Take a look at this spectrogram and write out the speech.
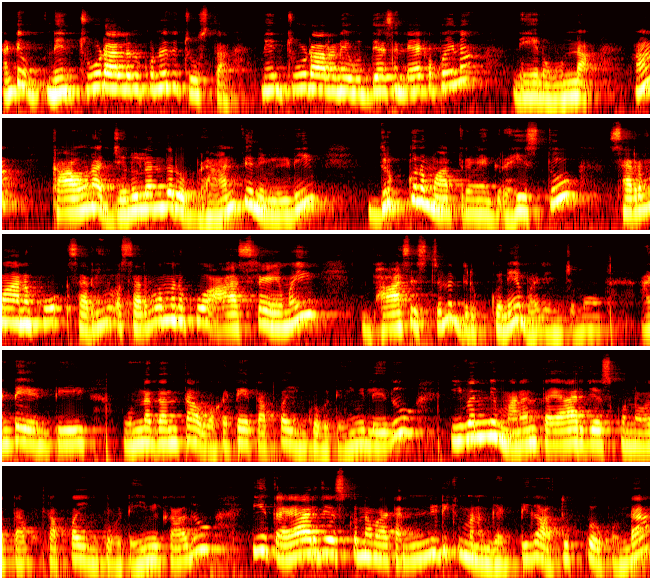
అంటే నేను చూడాలనుకున్నది చూస్తా. నేను చూడాలనే ఉద్దేశం లేకపోయినా నేను ఉన్నా. కావున జనులందరూ భ్రాంతిని వీడి దృక్కును మాత్రమే గ్రహిస్తూ సర్వానకు సర్వ సర్వమునకు ఆశ్రయమై భాషిస్తున్న దృక్కునే భజించము. అంటే ఏంటి? ఉన్నదంతా ఒకటే తప్ప ఇంకొకటి ఏమీ లేదు. ఇవన్నీ మనం తయారు చేసుకున్నవ తప్ప తప్ప ఇంకొకటి ఏమీ కాదు. ఈ తయారు చేసుకున్న వాటన్నిటికీ మనం గట్టిగా అతుక్కోకుండా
